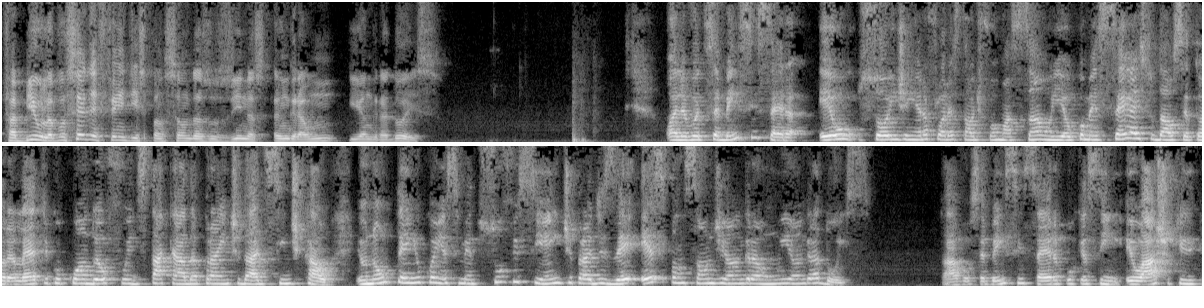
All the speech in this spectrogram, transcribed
Fabiola, você defende a expansão das usinas Angra 1 e Angra 2? Olha, eu vou te ser bem sincera. Eu sou engenheira florestal de formação e eu comecei a estudar o setor elétrico quando eu fui destacada para a entidade sindical. Eu não tenho conhecimento suficiente para dizer expansão de Angra 1 e Angra 2. Tá? Vou ser bem sincera, porque assim, eu acho que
